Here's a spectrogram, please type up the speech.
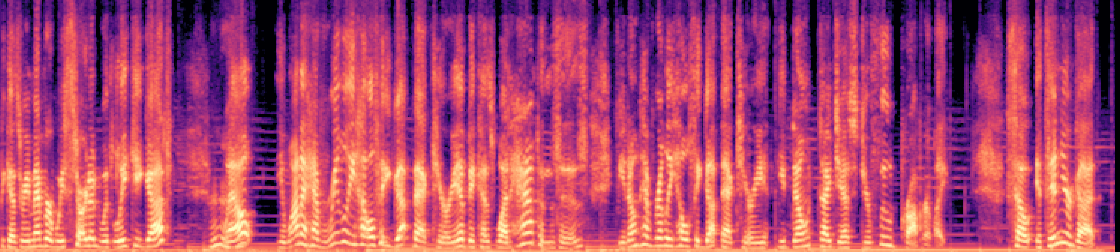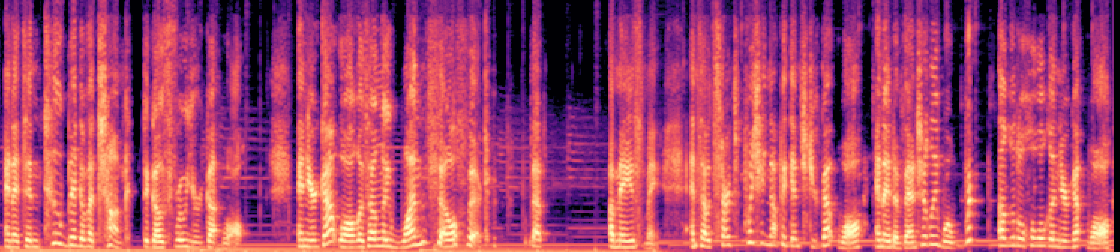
Because remember, we started with leaky gut. Mm. Well, you want to have really healthy gut bacteria because what happens is if you don't have really healthy gut bacteria, you don't digest your food properly. So it's in your gut and it's in too big of a chunk to go through your gut wall. And your gut wall is only one cell thick that amazed me. And so it starts pushing up against your gut wall, and it eventually will rip a little hole in your gut wall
